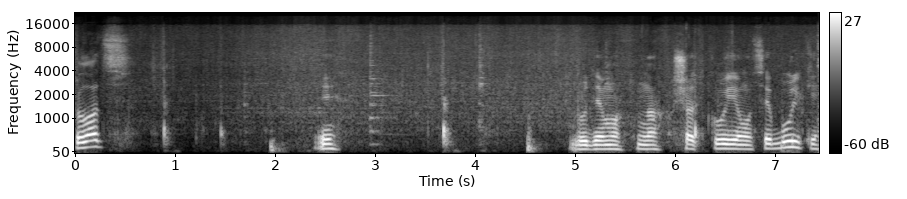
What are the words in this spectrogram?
Клац. І будемо нашаткуємо цибульки.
